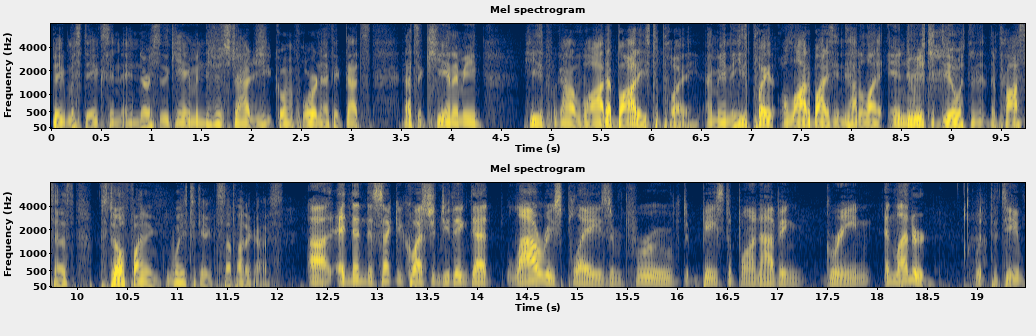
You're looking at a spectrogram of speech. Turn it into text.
big mistakes in, in Nurse's game and his strategy going forward. And I think that's that's a key. And I mean, he's got a lot of bodies to play. I mean, he's played a lot of bodies and he's had a lot of injuries to deal with the, the process. Still finding ways to get stuff out of guys. Uh, and then the second question: Do you think that Lowry's play is improved based upon having Green and Leonard with the team?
